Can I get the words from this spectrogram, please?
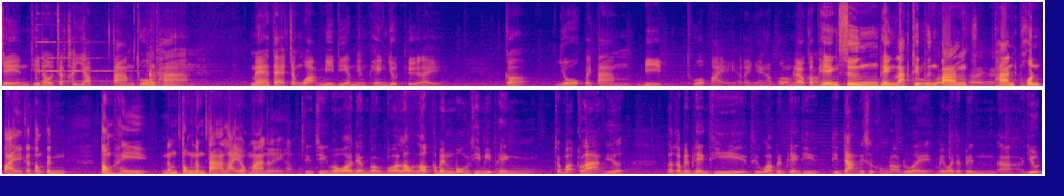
เจนที่เราจะขยับตามท่วงท่า แม้แต่จังหวะมีเดียมอย่างเพลงหยุดหรืออะไร ก็โยกไปตามบีท ทั่วไปอะไรเงี้ยครับผมแล้วก็เพลงซึ้งเพลงรักที่เพิ่งผ่านใช่ฮะผ่านพ้นไปก็ต้องเป็นต้องให้น้ำตรงน้ำตาไหลออกมาเลยครับ จริงๆ เพราะว่าอย่างบอกบอกว่าเราเราก็เป็นวงที่มีเพลงจังหวะกลางเยอะ แล้วก็เป็นเพลงที่ถือว่าเป็นเพลงที่ที่ดังที่สุดของเราด้วย ไม่ว่าจะเป็นอ่าหยุด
